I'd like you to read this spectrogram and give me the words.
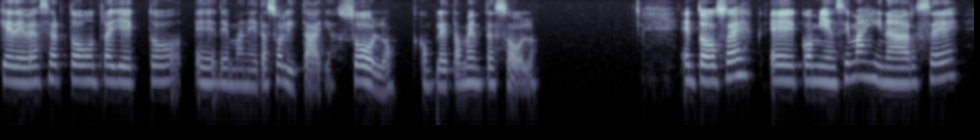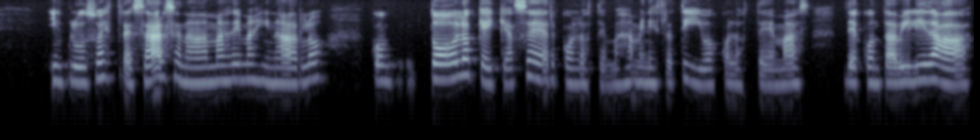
que debe hacer todo un trayecto eh, de manera solitaria, solo, completamente solo. Entonces eh, comienza a imaginarse, incluso a estresarse nada más de imaginarlo, con todo lo que hay que hacer, con los temas administrativos, con los temas de contabilidad,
